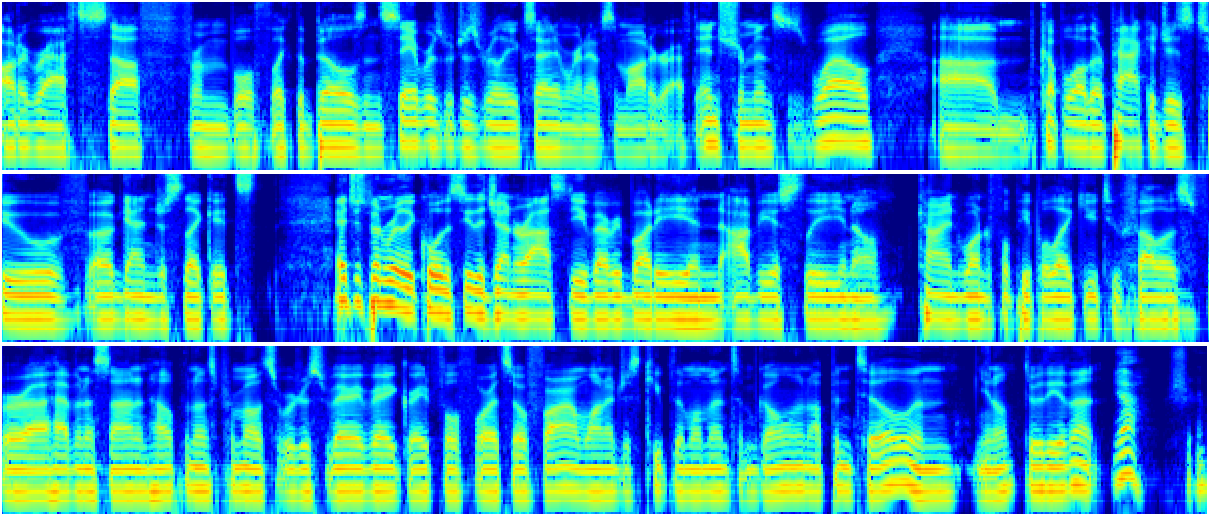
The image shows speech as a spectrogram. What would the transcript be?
autographed stuff from both like the Bills and Sabres, which is really exciting. We're going to have some autographed instruments as well. Um, a couple other packages too. Of, again, just like it's it's just been really cool to see the generosity of everybody and obviously you know kind wonderful people like you two fellows for uh, having us on and helping us promote so we're just very very grateful for it so far and want to just keep the momentum going up until and you know through the event Yeah. Sure.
